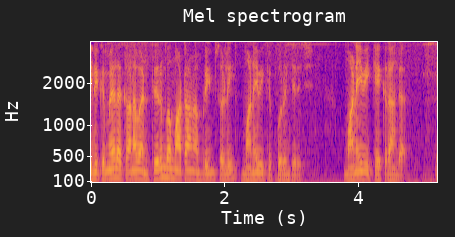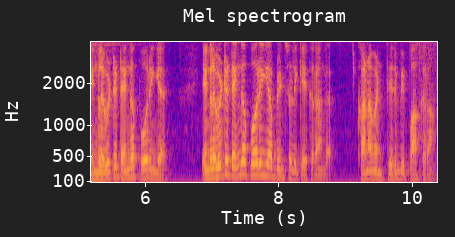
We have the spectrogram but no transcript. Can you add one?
இதுக்கு மேலே கணவன் திரும்ப மாட்டான் அப்படின்னு சொல்லி மனைவிக்கு புரிஞ்சிருச்சு. மனைவி கேட்குறாங்க எங்களை விட்டுட்டு எங்கே போகிறீங்க எங்களை விட்டுட்டு எங்கே போகிறீங்க அப்படின்னு சொல்லி கேட்குறாங்க கணவன் திரும்பி பார்க்குறான்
